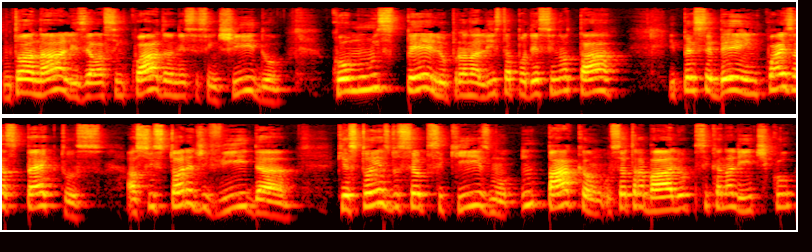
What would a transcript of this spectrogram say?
Então a análise ela se enquadra nesse sentido como um espelho para o analista poder se notar e perceber em quais aspectos a sua história de vida, questões do seu psiquismo impactam o seu trabalho psicanalítico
